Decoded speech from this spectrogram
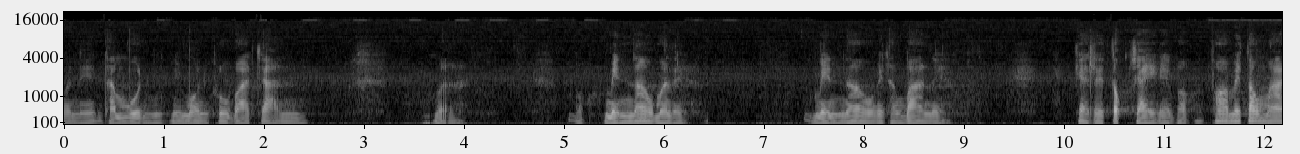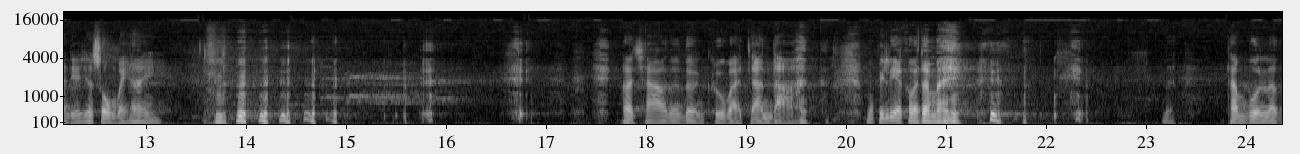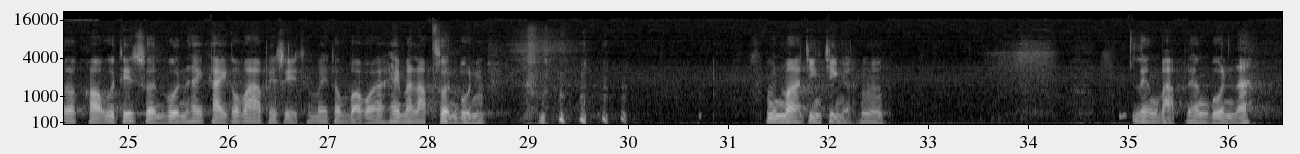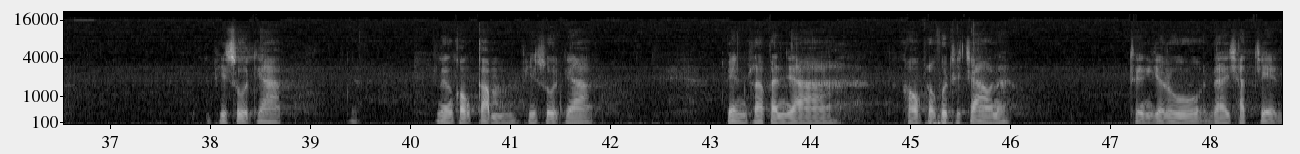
วันนี้ทำบุญนิมนต์ครูบาอาจารย์มาบอกเหม็นเน่ามาเลย เหม็นเน่าไปทั้งบ้านเลย แกเลยตกใจแกบอก พ่อไม่ต้องมาเดี๋ยวจะส่งไปให้ พอเช้าโดนครูบาอาจารย์ด่าบอกไปเรียกเขาทำไมทำบุญแล้วก็ขออุทิศส่วนบุญให้ใครก็ว่าไปสิทำไมต้องบอกว่าให้มารับส่วนบุญ มันมาจริง ๆ อะ เรื่องบาปเรื่องบุญนะ พิสูจน์ยาก เรื่องของกรรมพิสูจน์ยาก เป็นพระปัญญาของพระพุทธเจ้านะ ถึงจะรู้ได้ชัดเจน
